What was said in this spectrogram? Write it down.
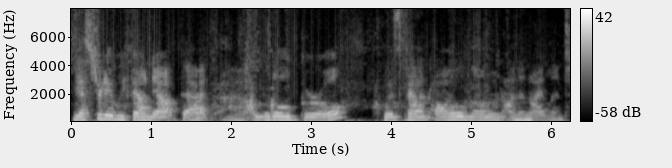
Yesterday we found out that uh, a little girl was found all alone on an island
